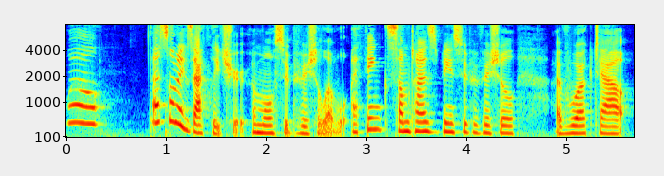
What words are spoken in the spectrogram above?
well, that's not exactly true, a more superficial level. I think sometimes being superficial, I've worked out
